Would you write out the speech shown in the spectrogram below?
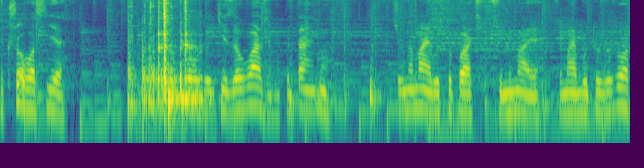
Якщо у вас є поводу якісь зауваження, питання, ну, чи вона має виступати, чи не має, чи має бути зазор,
